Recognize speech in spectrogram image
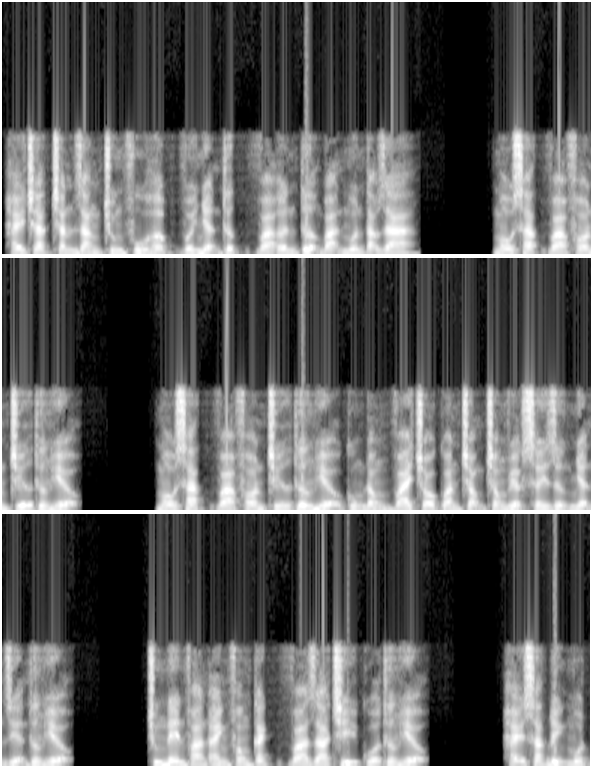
hãy chắc chắn rằng chúng phù hợp với nhận thức và ấn tượng bạn muốn tạo ra. Màu sắc và phỏn chữ thương hiệu. Màu sắc và phỏn chữ thương hiệu cũng đóng vai trò quan trọng trong việc xây dựng nhận diện thương hiệu. Chúng nên phản ánh phong cách và giá trị của thương hiệu. Hãy xác định một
